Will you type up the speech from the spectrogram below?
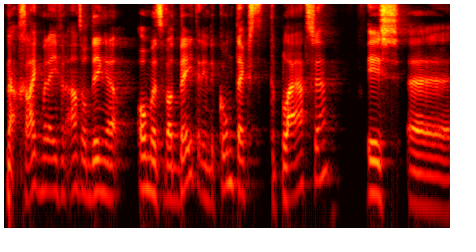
Nou, gelijk maar even een aantal dingen om het wat beter in de context te plaatsen. Is, uh,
